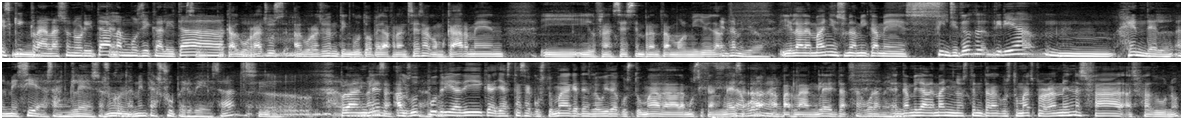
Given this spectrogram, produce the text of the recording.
És que, clar, la sonoritat, que- la musicalitat... Sí, perquè al Borratxos, al Borratxos hem tingut òpera francesa, com Carmen, i, i el francès sempre ha entrat molt millor i tal. Entra millor. I l'alemany és una mica més... Fins i tot diria mm, Händel, el Messias anglès, escolta, mm. m'entra superbé, saps? Sí. Uh, Però l'anglès, algú et podria dir que ja estàs acostumat, que tens l'oïda acostumada a la música anglesa, a, a parlar anglès i tal. Segurament. En canvi, l'alemany no estem tan acostumats, però realment es fa, es fa dur, no?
